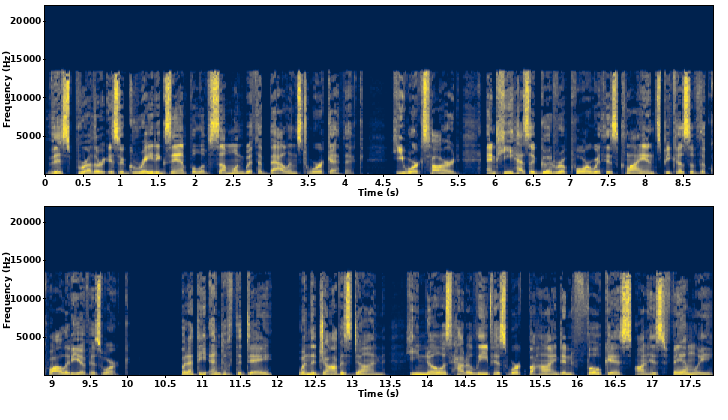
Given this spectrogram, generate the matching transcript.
This brother is a great example of someone with a balanced work ethic. He works hard, and he has a good rapport with his clients because of the quality of his work. But at the end of the day, when the job is done, he knows how to leave his work behind and focus on his family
